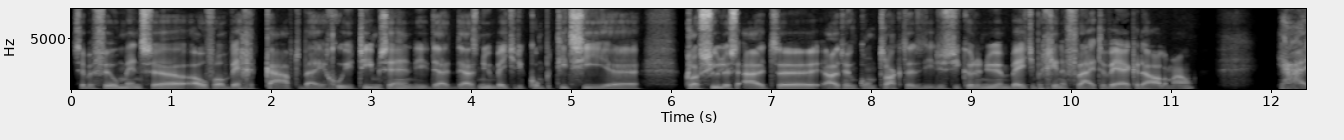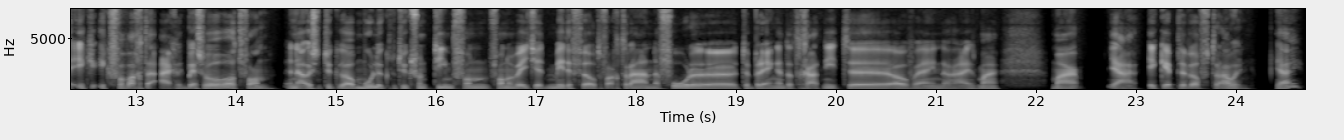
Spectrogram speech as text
hebben veel mensen overal weggekaapt bij goede teams. Hè. En die, daar, daar is nu een beetje die competitieclausules uit, eh, uit hun contracten. Die- Dus die kunnen nu een beetje beginnen vrij te werken daar allemaal. Ja, ik, ik verwacht er eigenlijk best wel wat van. En nou is het natuurlijk wel moeilijk natuurlijk zo'n team van, van een beetje het middenveld of achteraan naar voren eh, te brengen. Dat gaat niet eh, over één dag. Maar, maar ja, ik heb er wel vertrouwen in. Jij?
